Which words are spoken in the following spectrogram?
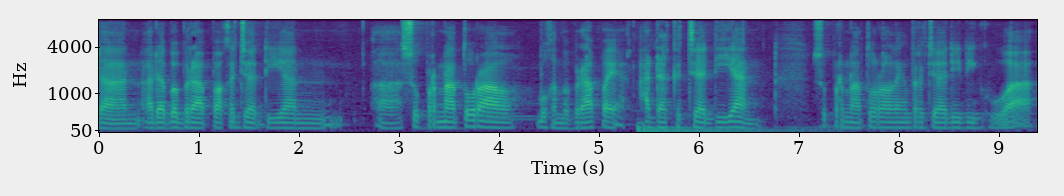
dan ada beberapa kejadian uh, supernatural, bukan beberapa ya, ada kejadian supernatural yang terjadi di gua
